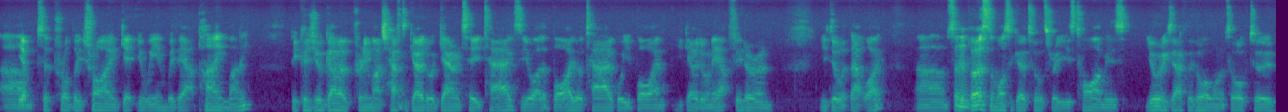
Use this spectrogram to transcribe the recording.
um, Yep. to probably try and get you in without paying money because you're going to pretty much have to go to a guaranteed tag. So you either buy your tag or you buy you go to an outfitter and you do it that way. Um, so Mm. the person that wants to go two or three years time is you're exactly who I want to talk to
